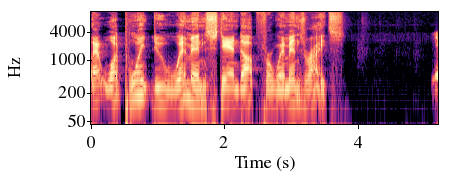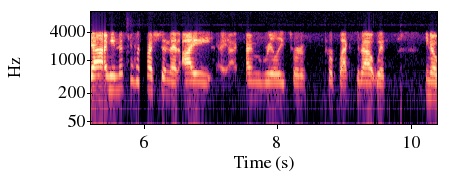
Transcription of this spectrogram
at what point do women stand up for women's rights? Yeah, I mean, this is a question that I, I I'm really sort of perplexed about with you know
